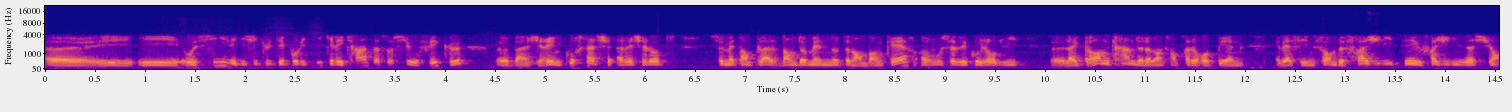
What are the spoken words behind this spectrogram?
euh, et, aussi les difficultés politiques et les craintes associées au fait que, euh, ben, une course à l'échalote se mette en place dans le domaine notamment bancaire. Or, vous savez qu'aujourd'hui, euh, la grande crainte de la Banque centrale européenne, eh c'est une forme de fragilité ou fragilisation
